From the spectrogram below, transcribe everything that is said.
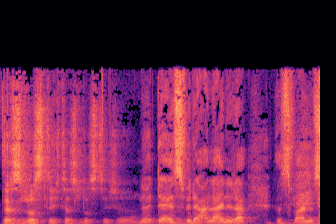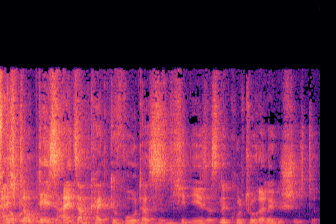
Das ist lustig, das ist lustig, ja. Ne? Der ist wieder alleine da. Das war eine ja, ich glaube, der ist Einsamkeit gewohnt. Das ist ein Chinese, das ist eine kulturelle Geschichte.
